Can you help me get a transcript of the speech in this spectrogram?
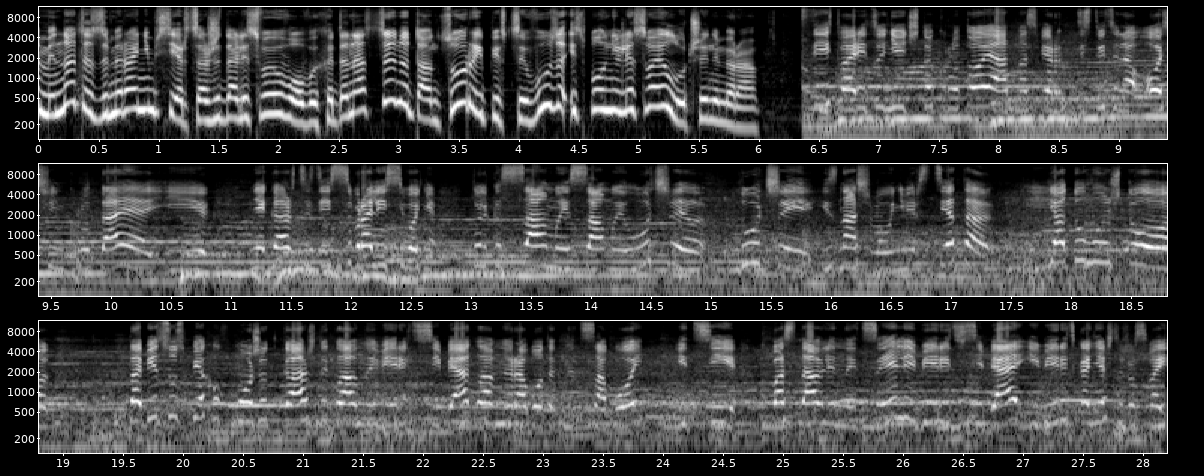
номинаты с замиранием сердца ожидали своего выхода на сцену, танцоры и певцы вуза исполнили свои лучшие номера. Здесь творится нечто крутое, атмосфера действительно очень крутая, и мне кажется, здесь собрались сегодня только самые-самые лучшие, лучшие из нашего университета. И я думаю, что добиться успехов может каждый, главное верить в себя, главное работать над собой, идти к поставленной цели, верить в себя и верить, конечно же, в свои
